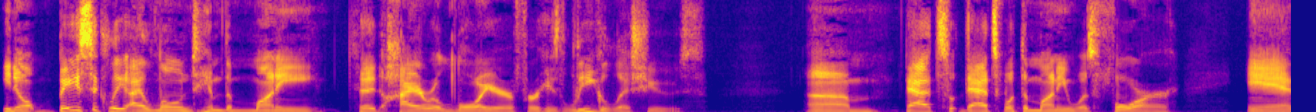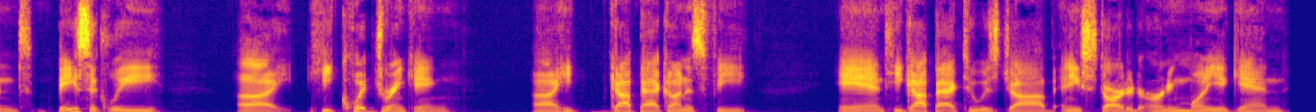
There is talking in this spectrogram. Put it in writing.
you know basically i loaned him the money to hire a lawyer for his legal issues. Um that's that's what the money was for. And basically uh he quit drinking. Uh he got back on his feet and he got back to his job and he started earning money again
